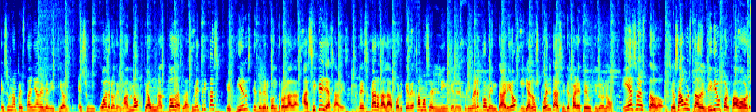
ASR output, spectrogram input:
es una pestaña de medición, es un cuadro de mando que aúna todas las métricas que tienes que tener controladas. Así que ya sabes, descárgala porque dejamos el link en el primer comentario y ya nos cuentas si te parece útil o no. Y eso es todo. Si os ha gustado el vídeo, por favor,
